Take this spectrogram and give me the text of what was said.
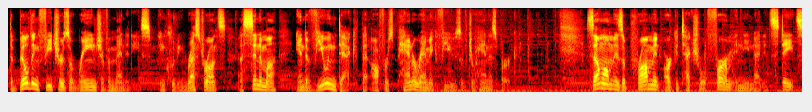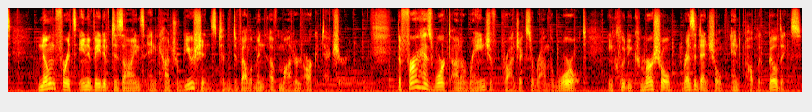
The building features a range of amenities, including restaurants, a cinema, and a viewing deck that offers panoramic views of Johannesburg. Zelmom is a prominent architectural firm in the United States, known for its innovative designs and contributions to the development of modern architecture. The firm has worked on a range of projects around the world, including commercial, residential, and public buildings.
